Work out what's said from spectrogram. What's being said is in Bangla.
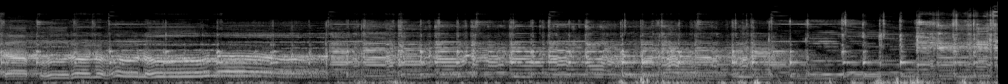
আশা পূরণ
